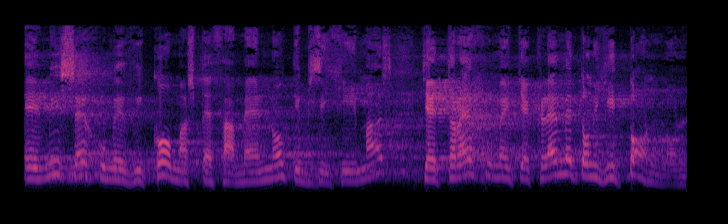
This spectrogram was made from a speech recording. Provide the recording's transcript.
Εμείς έχουμε δικό μας πεθαμένο την ψυχή μας και τρέχουμε και κλαίμε των γειτόνων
